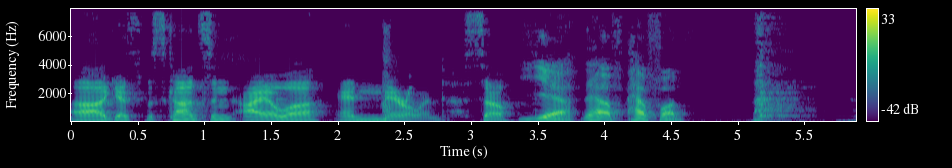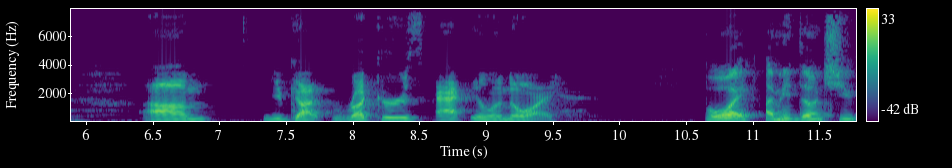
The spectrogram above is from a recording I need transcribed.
uh, against Wisconsin, Iowa, and Maryland. So yeah, have have fun. um, you've got Rutgers at Illinois. Boy, I mean, don't you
